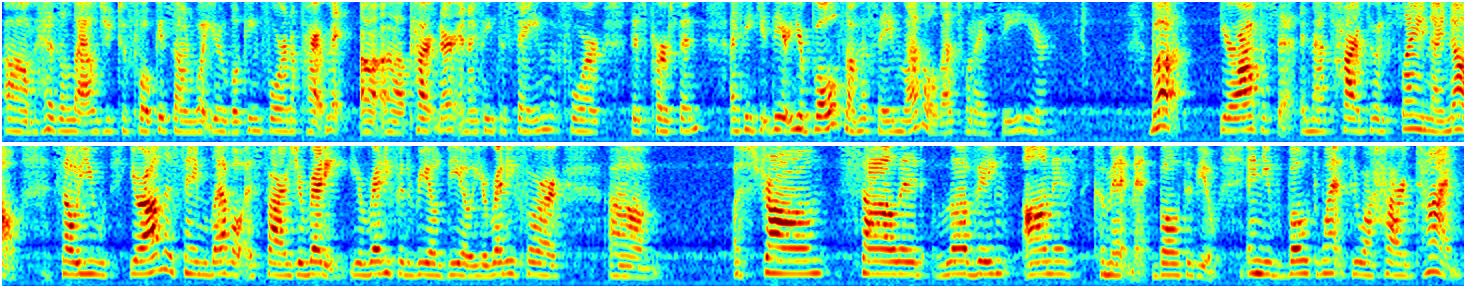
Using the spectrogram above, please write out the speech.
um, has allowed you to focus on what you're looking for in a apartment uh, partner. And i think the same for this person. I think you're both on the same level. That's what i see here but you're opposite and that's hard to explain i know. So you you're on the same level as far as you're ready. You're ready for the real deal. You're ready for um, a strong solid loving honest commitment both of you. And you've both went through a hard time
